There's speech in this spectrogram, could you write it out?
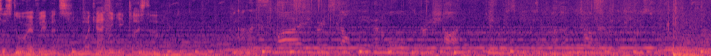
It's a story of leopards. Why can't you get close to them? Because they're sly, very stealthy animals, very shy, generally speaking. Now, the only time they really get used to it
